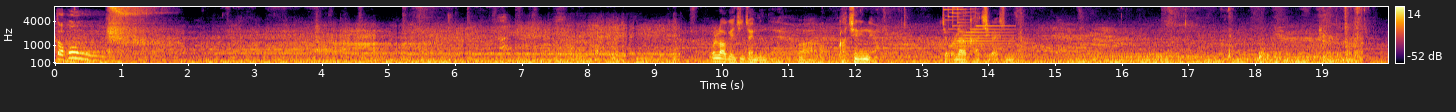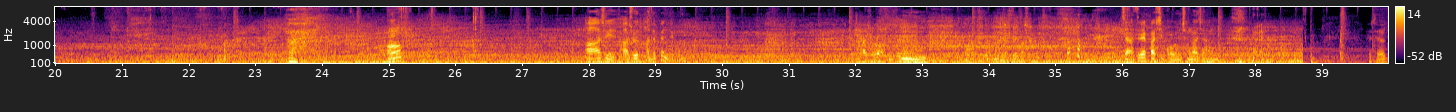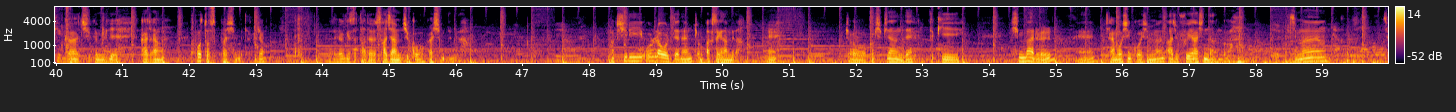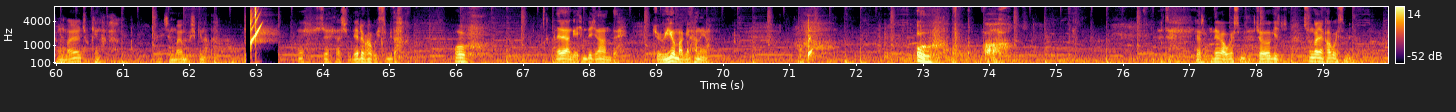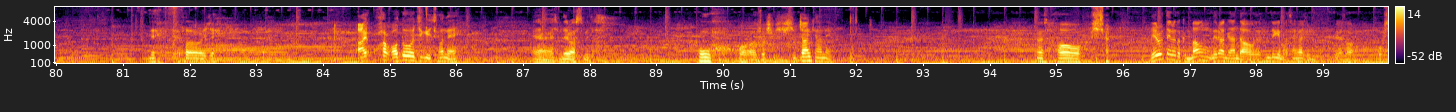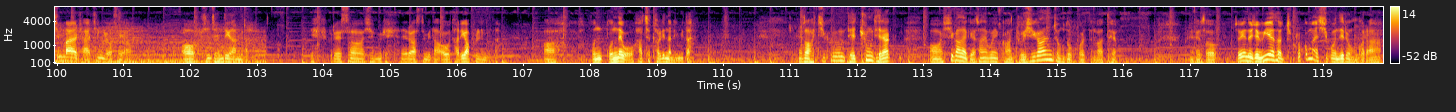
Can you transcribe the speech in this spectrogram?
따봉 올라오기 진짜 힘든데 와 가치는 있네요. 진짜 올라갈 가치가 있습니다. 하, 어? 아 아직 아주 반대편 되구나. 다 좋아 음. 와 진짜 쓰레빠 씻고 청가장. 그래서 여기가 지금 이게 가장 포토 스팟입니다. 그죠? 그래서 여기서 다들 사진 한번 찍고 가시면 됩니다. 확실히 올라올 때는 좀 빡세긴 합니다. 예. 조금 쉽진 않은데 특히 신발을 예, 잘못 신고 오시면 아주 후회하신다는 거. 하지만 정말 좋긴 하다. 예, 정말 멋있긴 하다. 네, 이제 다시 내려가고 있습니다. 어우, 내려간 게 힘들진 않은데 좀 위험하긴 하네요. 어우, 아, 계속 내려가보겠습니다. 저기 중간에 가고 있습니다. 네, 그래서 이제 아, 확 어두워지기 전에 예, 지금 내려왔습니다. 오, 와, 저 쉽- 쉽지 않게 하네요. 그래서 어 진짜 내려올 때는 금방 내려가긴 한다. 어, 힘들긴 마찬가지입니다. 그래서 꼭 신발 잘 챙겨오세요. 어 진짜 힘들긴 합니다. 예 그래서 지금 이렇게 내려왔습니다. 어우 다리가 풀립니다. 아 돈 돈 내고 하체 털린 날입니다. 그래서 지금 대충 대략 어, 시간을 계산해 보니까 한 2시간 정도 걸렸던 것 같아요. 그래서 저희도 이제 위에서 조금만 쉬고 내려온 거라.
